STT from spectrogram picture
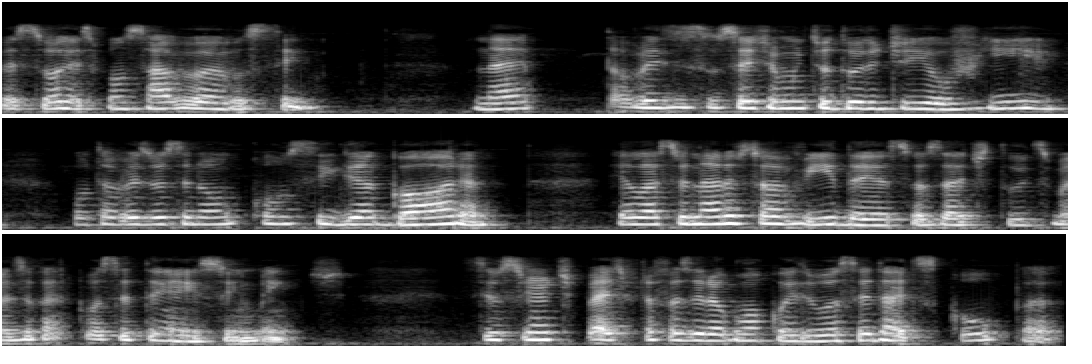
pessoa responsável é você, né? Talvez isso seja muito duro de ouvir, ou talvez você não consiga agora relacionar a sua vida e as suas atitudes, mas eu quero que você tenha isso em mente. Se o Senhor te pede para fazer alguma coisa e você dá desculpa,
